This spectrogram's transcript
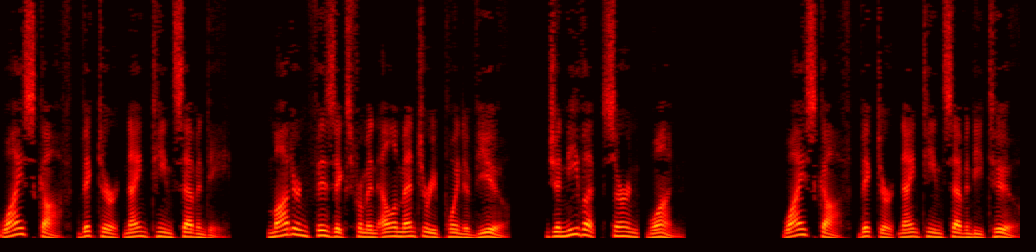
Weisskopf, Victor 1970. Modern Physics from an Elementary Point of View. Geneva, CERN, 1. Weisskopf, Victor 1972.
